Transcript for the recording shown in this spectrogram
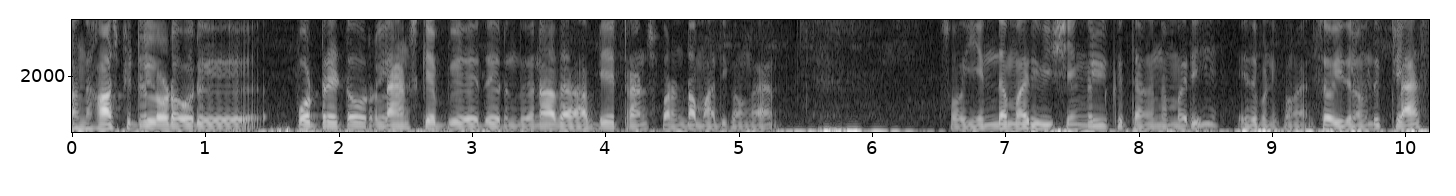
அந்த ஹாஸ்பிட்டலோட ஒரு போர்ட்ரேட்டோ ஒரு லேண்ட்ஸ்கேப் இது இருந்ததுன்னா அதை அப்படியே டிரான்ஸ்பரண்ட்டாக மாற்றிக்கோங்க ஸோ எந்த மாதிரி விஷயங்களுக்கு தகுந்த மாதிரி இது பண்ணிக்கோங்க. ஸோ இதில் வந்து கிளாஸ்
